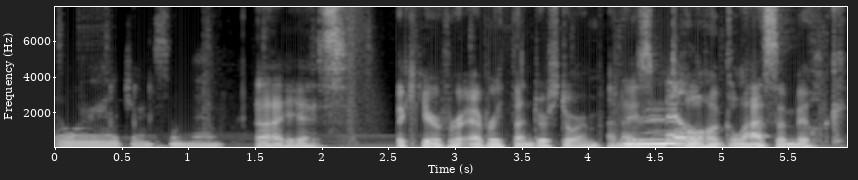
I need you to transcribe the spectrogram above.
Don't worry, I'll drink some milk. Ah, yes. The cure for every thunderstorm. A nice Milk. tall glass of milk.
